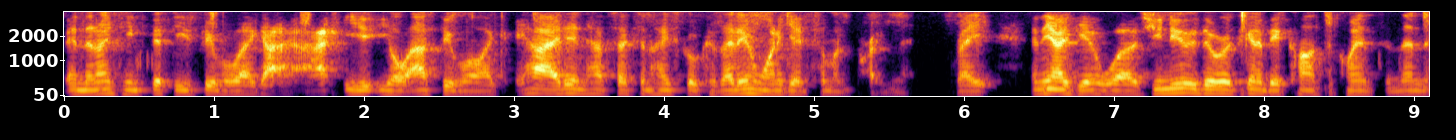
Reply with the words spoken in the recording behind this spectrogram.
in the 1950s, people like I, I, you, will ask people like, "Yeah, I didn't have sex in high school because I didn't want to get someone pregnant," right? And the mm-hmm. idea was you knew there was going to be a consequence, and then,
